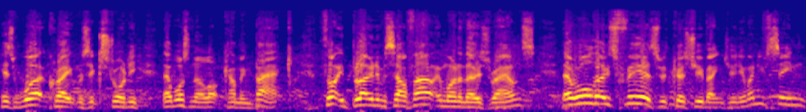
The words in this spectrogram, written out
his work rate was extraordinary. There wasn't a lot coming back. Thought he'd blown himself out in one of those rounds. There were all those fears with Chris Eubank Jr. When you've seen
